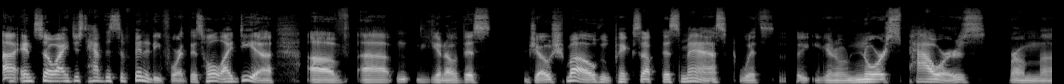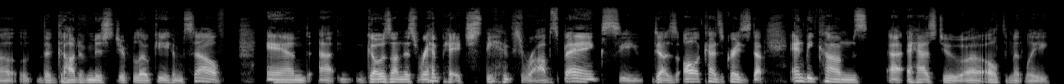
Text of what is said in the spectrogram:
Uh, and so I just have this affinity for it. This whole idea of, uh, you know, this Joe Schmo who picks up this mask with uh, you know Norse powers from uh, the god of mischief Loki himself, and uh, goes on this rampage. He robs banks, he does all kinds of crazy stuff, and becomes uh, has to uh, ultimately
